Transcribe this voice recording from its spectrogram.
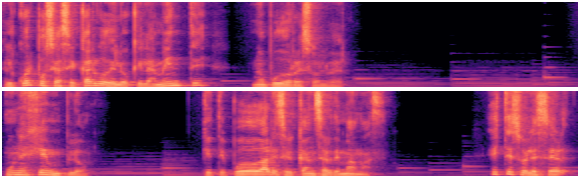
El cuerpo se hace cargo de lo que la mente no pudo resolver. Un ejemplo que te puedo dar es el cáncer de mamas. Este suele ser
